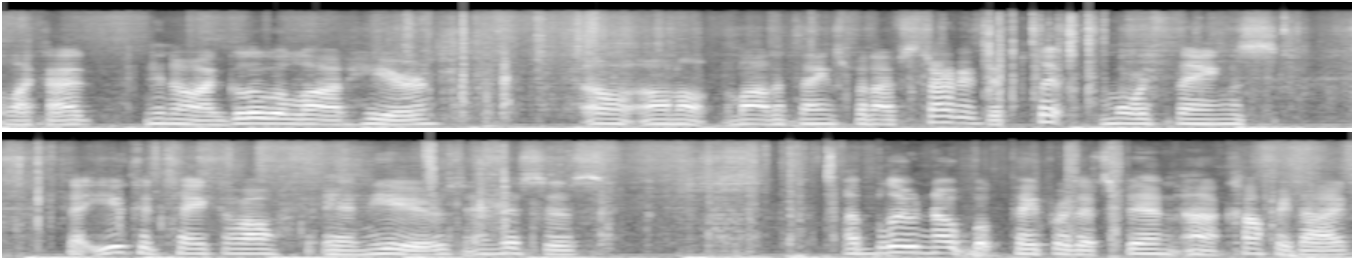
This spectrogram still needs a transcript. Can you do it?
Like I, you know, I glue a lot here on, on a lot of things, but I've started to clip more things that you could take off and use. And this is a blue notebook paper that's been uh, coffee dyed.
